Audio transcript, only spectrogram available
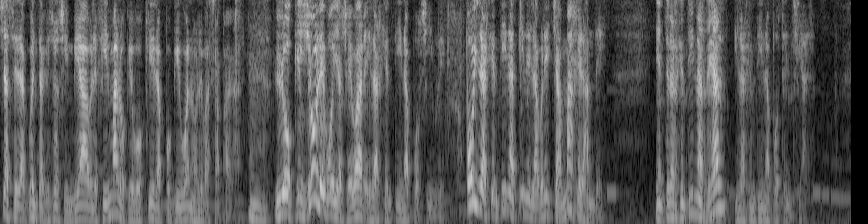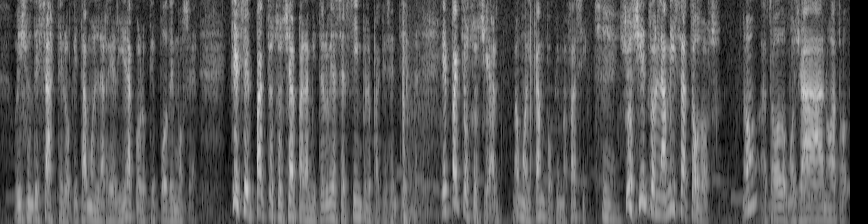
ya se da cuenta que sos inviable, firma lo que vos quieras porque igual no le vas a pagar. Mm. Lo que yo le voy a llevar es la Argentina posible. Hoy la Argentina tiene la brecha más grande entre la Argentina real y la Argentina potencial. Hoy es un desastre lo que estamos en la realidad con lo que podemos ser. ¿Qué es el pacto social para mí? Te lo voy a hacer simple para que se entienda. El pacto social, vamos al campo que es más fácil. Yo siento en la mesa a todos, ¿no? A todos, Moyano, a todos.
